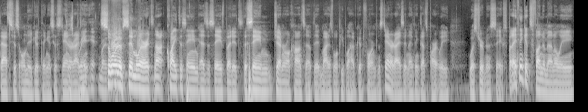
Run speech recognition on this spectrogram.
that's just only a good thing. It's just standardizing. Just right. Sort of similar. It's not quite the same as a safe, but it's the same general concept. It might as well people have good forms and standardize it. And I think that's partly what's driven with safes. But I think it's fundamentally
